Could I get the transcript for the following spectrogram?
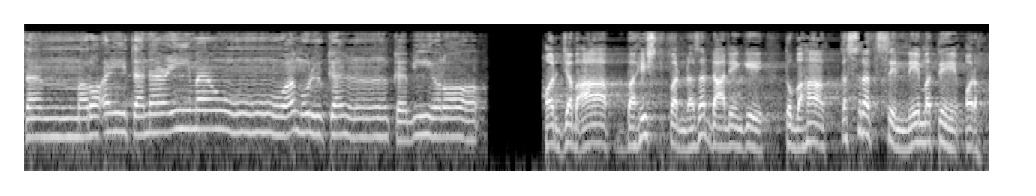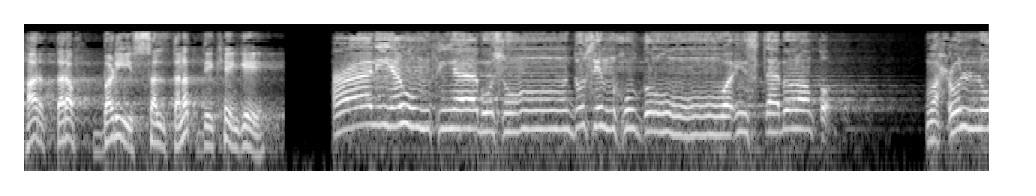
ثَمَّ رَأَيْتَ نَعِيمًا وَمُلْكًا كَبِيرًا۔ اور جب آپ بہشت پر نظر ڈالیں گے تو وہاں کثرت سے نعمتیں اور ہر طرف بڑی سلطنت دیکھیں گے۔ عاليهم ثياب سندس خضر واستبرق وحلوا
